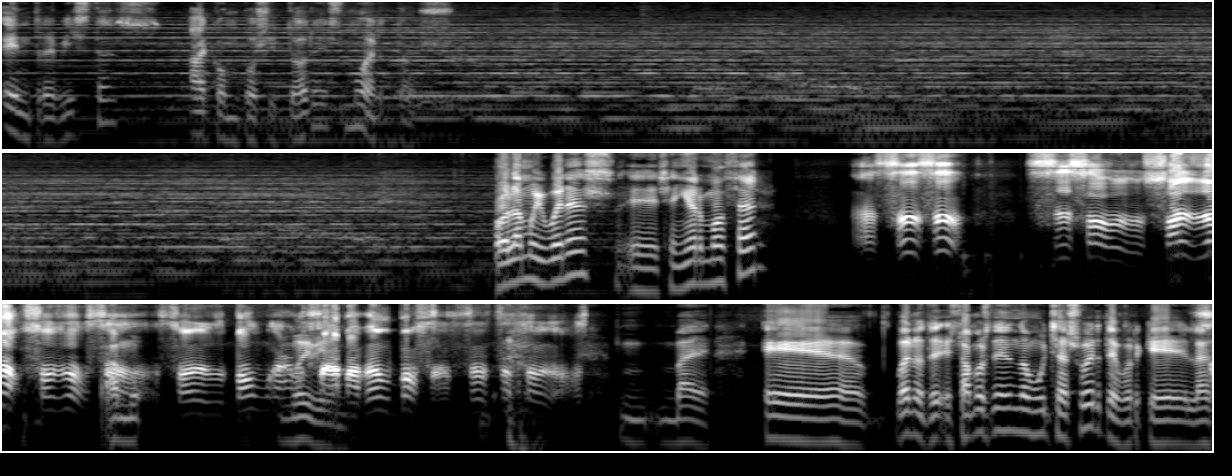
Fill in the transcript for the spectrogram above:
Entrevistas a compositores muertos. Hola, muy buenas, eh, señor Mozart. Ah, sí, sí. Sí, soy, soy yo, soy yo. Soy, Ah, soy Wolfgang muy. Amadeo Mozart. Sí, sí, soy yo. Mm, Vale. Eh, bueno, te- estamos teniendo mucha suerte porque las,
